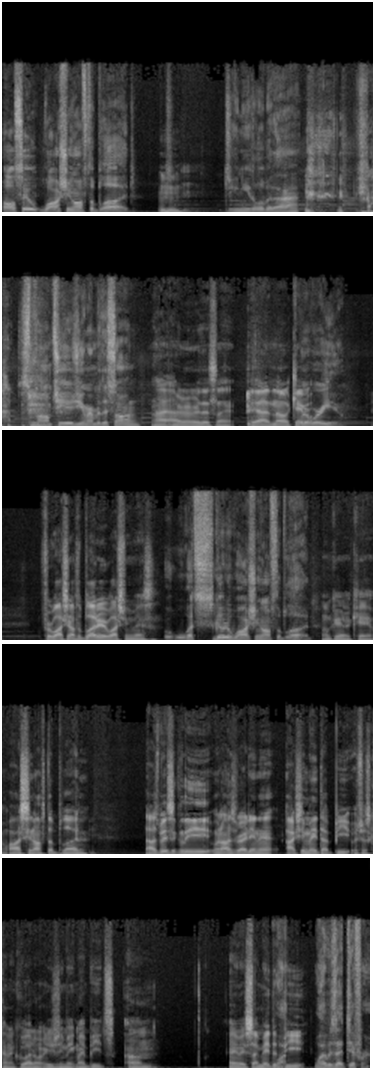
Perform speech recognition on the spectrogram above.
Also, washing off the blood. Hmm Do you need a little bit of that? Prompt you. Do you remember this song? I, I remember this line. Yeah, no, okay. Where were you? for washing off the blood or watch me miss? Let's go to washing off the blood. Okay, okay. Washing off the blood. That was basically when I was writing it. I actually made that beat, which was kind of cool. I don't usually make my beats. Um. Anyway, so I made the Why- beat. Why was that different?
